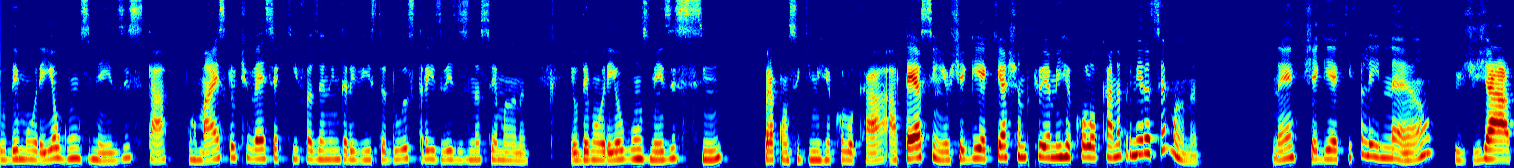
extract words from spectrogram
eu demorei alguns meses, tá? Por mais que eu tivesse aqui fazendo entrevista duas, três vezes na semana, eu demorei alguns meses, sim, para conseguir me recolocar. Até assim, eu cheguei aqui achando que eu ia me recolocar na primeira semana, né? Cheguei aqui e falei, não, já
